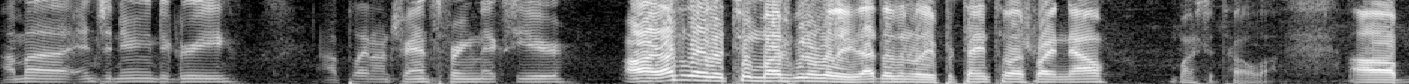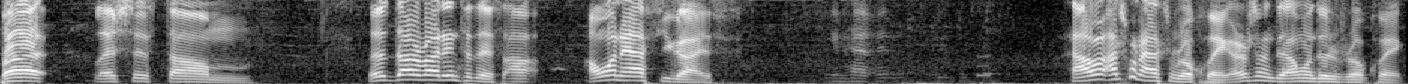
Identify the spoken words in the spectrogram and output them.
I'm a engineering degree. I plan on transferring next year. All right, that's a little bit too much. We don't really. That doesn't really pertain to us right now. I should tell a lot. Uh, but let's just um, let's dive right into this. Uh, I want to ask you guys. I, I just want to ask him real quick. I just want to. Do, I want to do this real quick.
